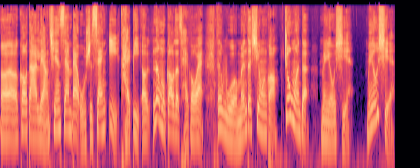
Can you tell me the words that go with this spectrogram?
呃，高达两千三百五十三亿台币，呃，那么高的采购案，在我们的新闻稿中文的没有写，没有写。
